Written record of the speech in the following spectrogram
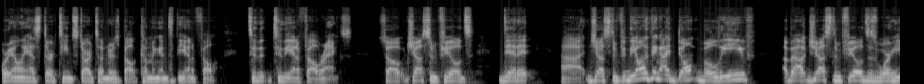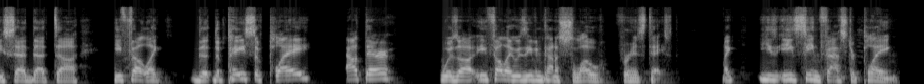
where he only has 13 starts under his belt coming into the NFL to the to the NFL ranks. So Justin Fields did it. Uh, Justin, the only thing I don't believe about Justin Fields is where he said that uh, he felt like the the pace of play out there was uh, he felt like it was even kind of slow for his taste. Like he's he's seen faster playing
